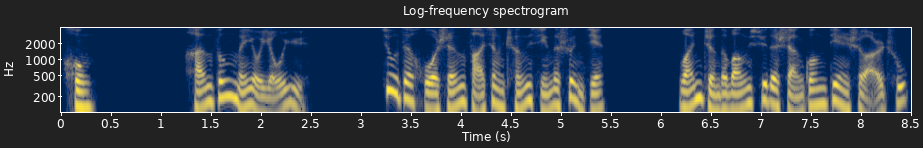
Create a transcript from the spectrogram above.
轰！寒风没有犹豫，就在火神法相成型的瞬间。完整的王虚的闪光电射而出，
